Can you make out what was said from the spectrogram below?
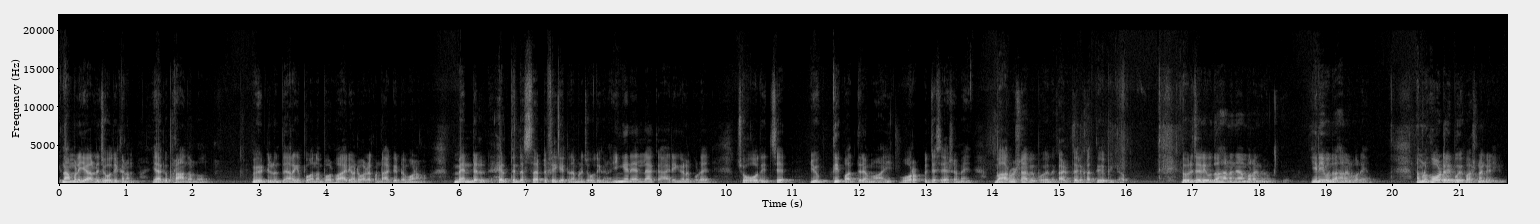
നമ്മൾ ഇയാളോട് ചോദിക്കണം ഇയാൾക്ക് ഭ്രാന്തുണ്ടോ വീട്ടിൽ നിന്ന് ഇറങ്ങി പോകുന്നപ്പോൾ ഭാര്യയോട് വഴക്കുണ്ടാക്കിയിട്ട് പോകണം. മെന്റൽ ഹെൽത്തിന്റെ സർട്ടിഫിക്കറ്റ് നമ്മൾ ചോദിക്കണം. ഇങ്ങനെ എല്ലാ കാര്യങ്ങളും കൂടെ ചോദിച്ച് യുക്തിഭദ്രമായി ഉറപ്പിച്ച ശേഷമേ ബാർബർ ഷാപ്പിൽ പോയി കഴുത്തിൽ കത്തി വെപ്പിക്കാവൂ. ഇതൊരു ചെറിയ ഉദാഹരണം ഞാൻ പറഞ്ഞു. ഇനി ഉദാഹരണങ്ങൾ പറയാം. നമ്മൾ ഹോട്ടലിൽ പോയി ഭക്ഷണം കഴിക്കും.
